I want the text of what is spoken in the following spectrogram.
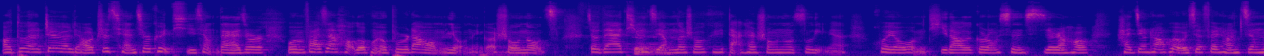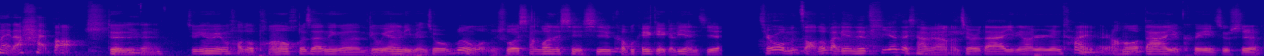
哦，对，这个聊之前其实可以提醒大家，就是我们发现好多朋友不知道我们有那个 show notes，就大家听节目的时候可以打开 show notes，里面会有我们提到的各种信息，然后还经常会有一些非常精美的海报。对对对，就因为有好多朋友会在那个留言里面就问我们说相关的信息可不可以给个链接。其实我们早都把链接贴在下面了，就是大家一定要认真看一眼，然后大家也可以就是，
